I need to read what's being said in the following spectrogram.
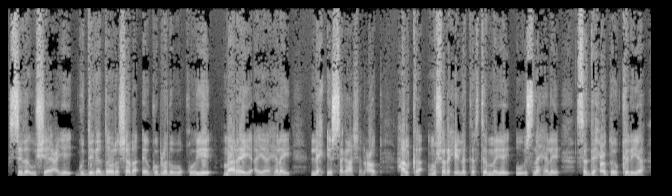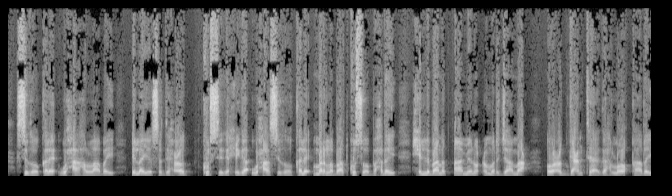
sida uu shaaciyey guddiga doorashada ee gobollada waqooyi maareeye ayaa helay lix iyo sagaashan cod halka musharaxii la tartamayey uu isna helay saddex cod oo keliya. Sidoo kale waxaa hallaabay ilaa iyo saddex cod. Kursiga xiga waxaa sidoo kale mar labaad ku soo baxday. Xildhibaanad aamino cumar jaamac oo cod gacantaag loo qaaday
